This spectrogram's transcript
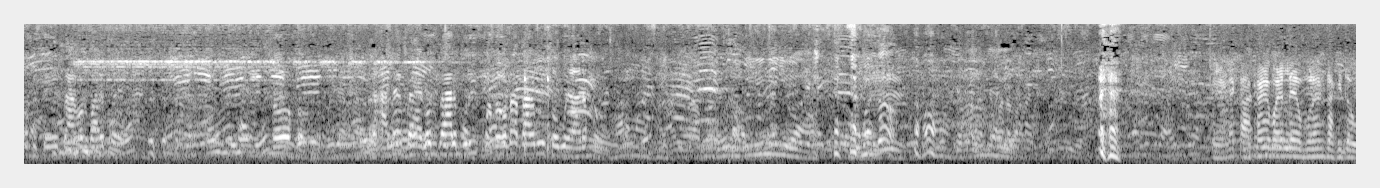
গোটেই ড্ৰাগন বাৰে পৰে নহ'লে ড্ৰাগন বাৰ বুলি পতাকা বাৰ বুলি চব ইয়াৰে পৰে কাকাই পাৰিলে এম্বুলেঞ্চ ৰাখি যাব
